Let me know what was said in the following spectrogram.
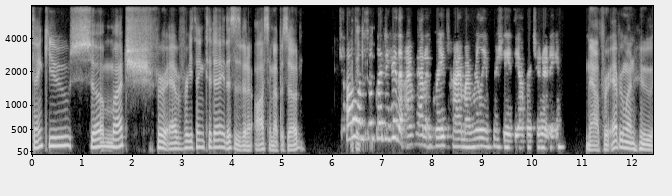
Thank you so much for everything today. This has been an awesome episode. Oh, I'm so glad to hear that. I've had a great time. I really appreciate the opportunity. Now, for everyone who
